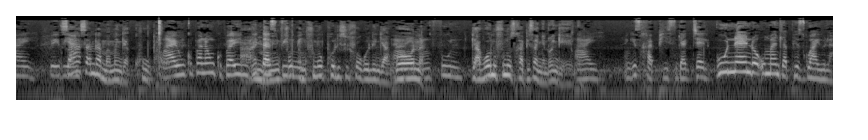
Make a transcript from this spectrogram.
hayi baby yani sasa ntamama ngiyakukhupha hayi ungikhuphana ungikhupha Hayi, man, indasbin ngifuna- mina ngifuna ukupholisa ihloko le Hayi, ngiyakubona angifuni ngiyabona ufuna uzirhabhisa ngento engekho hayi angizirhaphisi ngiyakutshela kunento umandla phezu kwayo la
